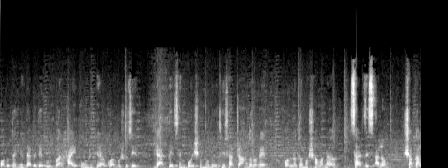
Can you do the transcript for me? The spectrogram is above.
পদত্যাগের দাবিতে বুধবার হাইকোর্ট ঘেরাও কর্মসূচির ডাক দিয়েছেন বৈষম্য বিরোধী ছাত্র আন্দোলনের অন্যতম সমন্বয়ক সার্জিস আলম। সকাল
